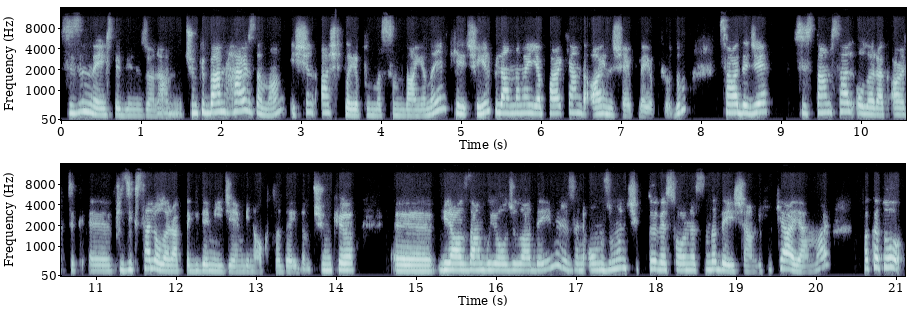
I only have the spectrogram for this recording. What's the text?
sizin ne istediğiniz önemli. Çünkü ben her zaman işin aşkla yapılmasından yanayım ki şehir planlamayı yaparken de aynı şekilde yapıyordum. Sadece sistemsel olarak artık e, fiziksel olarak da gidemeyeceğim bir noktadaydım. Çünkü ee, birazdan bu yolculuğa değiniriz. Hani omzumun çıktığı ve sonrasında değişen bir hikayem var. Fakat o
